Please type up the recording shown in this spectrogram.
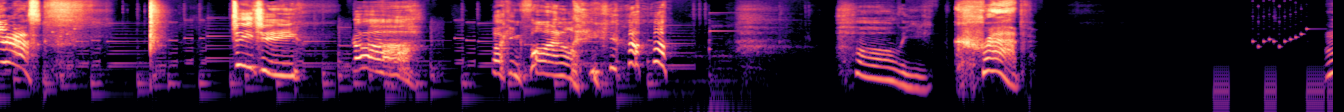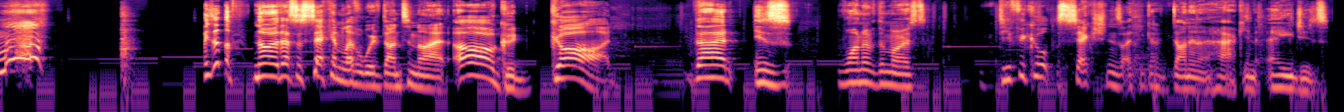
Yes! GG! Ah! Oh, fucking finally! Holy crap! Mm? Is that the. No, that's the second level we've done tonight. Oh, good God. That is one of the most difficult sections I think I've done in a hack in ages.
